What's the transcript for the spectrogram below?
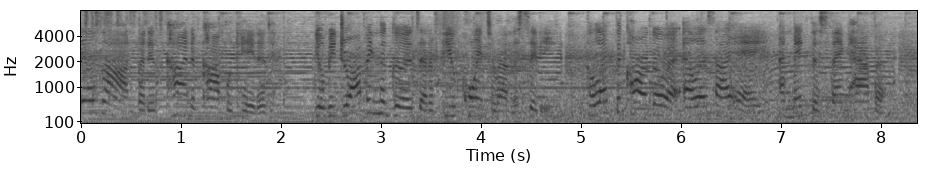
Sale's on, but it's kind of complicated. You'll be dropping the goods at a few points around the city. Collect the cargo at LSIA and make this thing happen.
